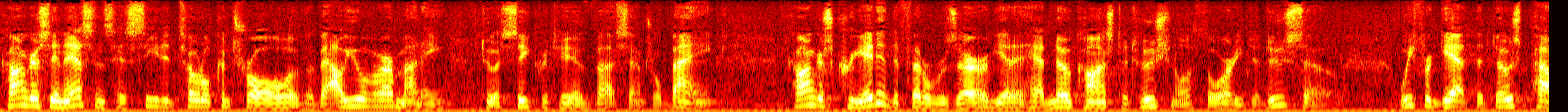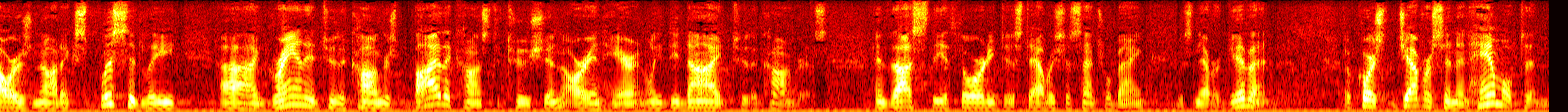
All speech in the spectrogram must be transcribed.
Congress, in essence, has ceded total control of the value of our money to a secretive uh, central bank. Congress created the Federal Reserve, yet it had no constitutional authority to do so we forget that those powers not explicitly uh, granted to the Congress by the Constitution are inherently denied to the Congress. And thus, the authority to establish a central bank was never given. Of course, Jefferson and Hamilton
